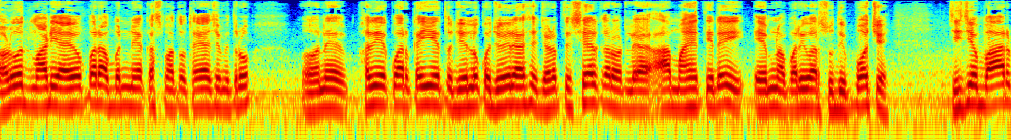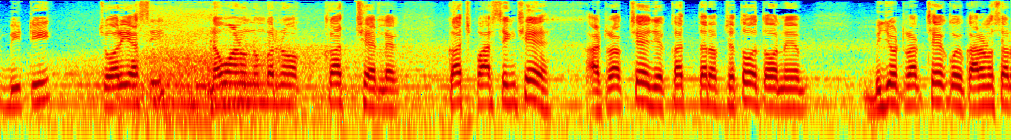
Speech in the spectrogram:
હળવદ માળિયા હાઈવે પર આ બંને અકસ્માતો થયા છે મિત્રો. અને ફરી એકવાર કહીએ તો જે લોકો જોઈ રહ્યા છે, ઝડપથી શેર કરો એટલે આ માહિતી રહી એમના પરિવાર સુધી પહોંચે. જીજે બાર, બીટી, ચોર્યાસી, નવ્વાણું નંબરનો કચ્છ છે એટલે કચ્છ પાર્સિંગ છે. આ ટ્રક છે જે કચ્છ તરફ જતો હતો અને બીજો ટ્રક છે કોઈ કારણોસર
